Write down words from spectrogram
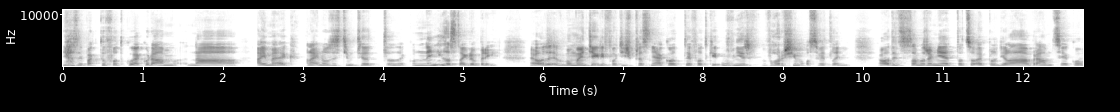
já si pak tu fotku jako dám na iMac a najednou zjistím, že to jako není zas tak dobrý. Jo? V momentě, kdy fotíš přesně jako ty fotky uvnitř v horším osvětlení. Jo? A teď samozřejmě to, co Apple dělá v rámci jako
